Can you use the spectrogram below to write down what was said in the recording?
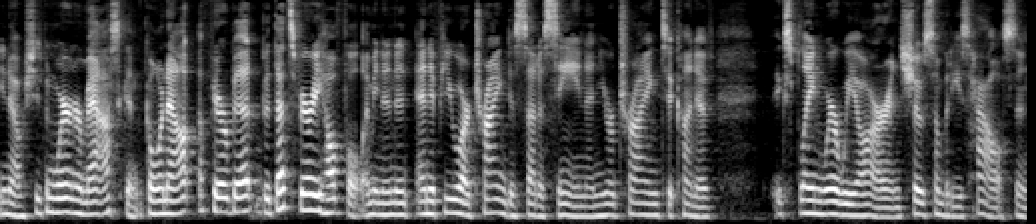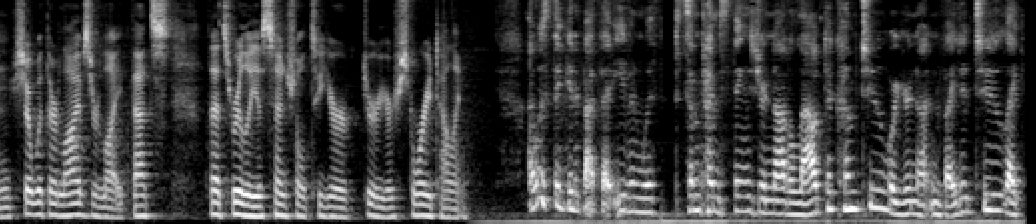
you know, she's been wearing her mask and going out a fair bit, but that's very helpful. I mean, and, and if you are trying to set a scene and you're trying to kind of explain where we are and show somebody's house and show what their lives are like, that's that's really essential to your to your storytelling. I was thinking about that even with sometimes things you're not allowed to come to or you're not invited to. Like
